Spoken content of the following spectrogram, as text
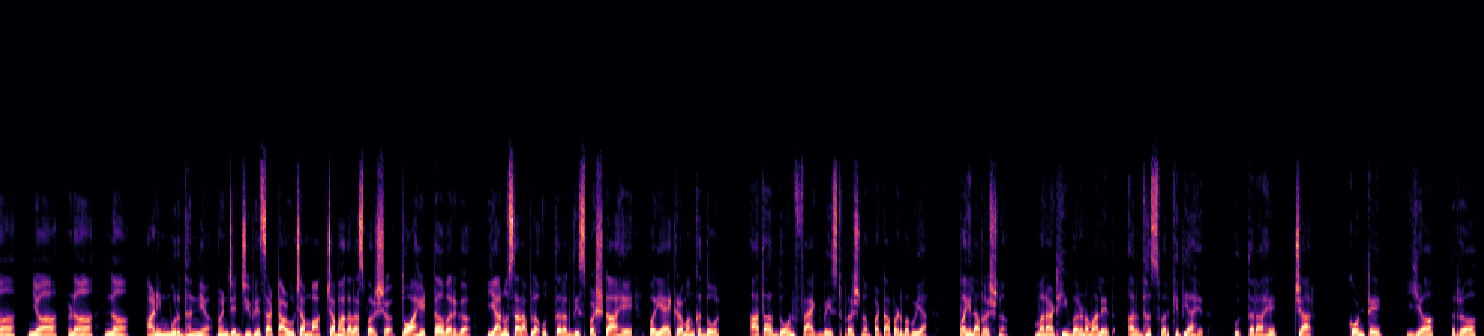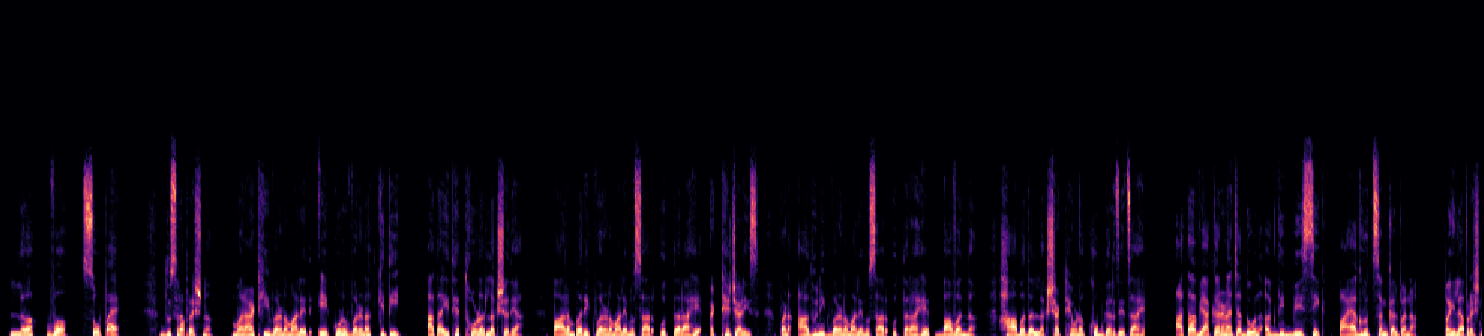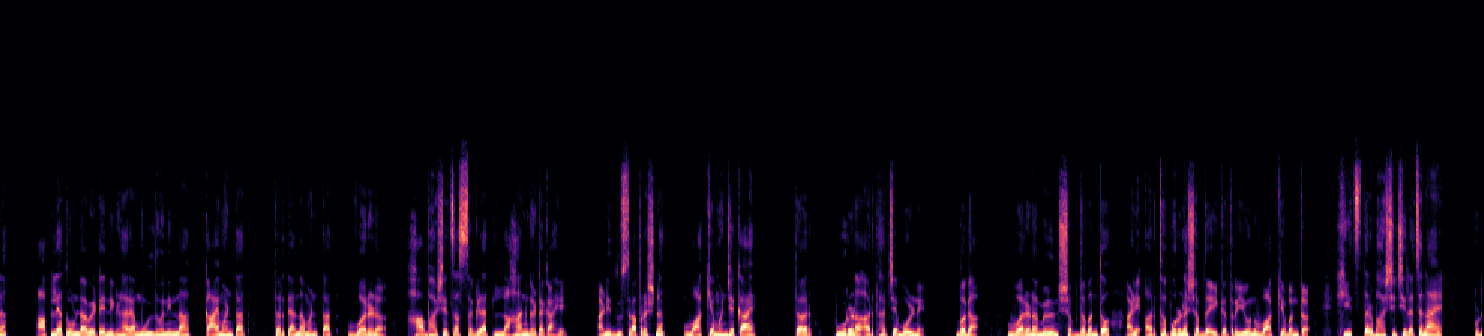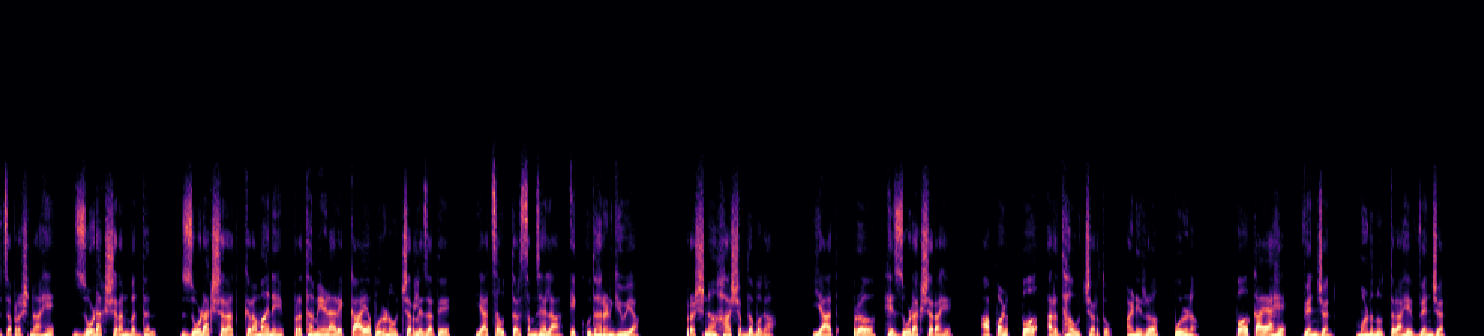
ञ ण न आणि मूर्धन्य म्हणजे जिभेचा टाळूच्या मागच्या भागाला स्पर्श. तो आहे ट वर्ग. यानुसार आपलं उत्तर अगदी स्पष्ट आहे. पर्याय क्रमांक दोन. आता दोन फॅक्ट बेस्ड प्रश्न पटापट बघूया. पहिला प्रश्न. मराठी वर्णमालेत अर्धस्वर किती आहेत? उत्तर आहे चार. कोणते? य र ल व. सोपाय दुसरा प्रश्न. मराठी वर्णमालेत एकूण वर्ण किती? आता इथे थोडं लक्ष द्या. पारंपरिक वर्णमालेनुसार उत्तर आहे अठ्ठेचाळीस पण आधुनिक वर्णमालेनुसार उत्तर आहे बावन्न. हा बदल लक्षात ठेवणं खूप गरजेचं आहे. आता व्याकरणाच्या दोन अगदी बेसिक पायाभूत संकल्पना. पहिला प्रश्न आपल्या तोंडावेटे निघणाऱ्या मूलध्वनींना काय म्हणतात? तर त्यांना म्हणतात वर्ण. हा भाषेचा सगळ्यात लहान घटक आहे. आणि दुसरा प्रश्न वाक्य म्हणजे काय? तर पूर्ण अर्थाचे बोलणे. बघा वर्ण मिळून शब्द बनतो आणि अर्थपूर्ण शब्द एकत्र येऊन वाक्य बनतं. हीच तर भाषेची रचना आहे. पुढचा प्रश्न आहे जोडाक्षरांबद्दल. जोडाक्षरात क्रमाने प्रथम येणारे काय अपूर्ण उच्चारले जाते? याचं उत्तर समजायला एक उदाहरण घेऊया. प्रश्न हा शब्द बघा. यात प्र हे जोडाक्षर आहे. आपण प अर्धा उच्चारतो आणि र पूर्ण. प काय आहे? व्यंजन. म्हणून उत्तर आहे व्यंजन.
